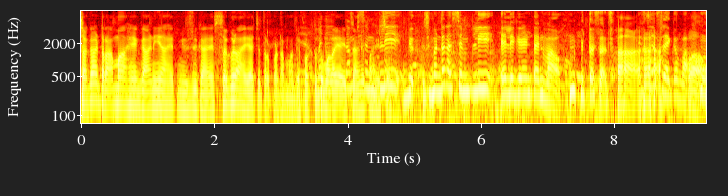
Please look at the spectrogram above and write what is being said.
सगळा ड्रामा आहे गाणी आहेत म्युझिक आहे सगळं आहे या चित्रपटामध्ये. फक्त तुम्हाला यायचं आणि पाहायचं सिम्पली म्हणतात ना सिम्पली एलिगंट अँड वाव तसंच. Like a wow.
